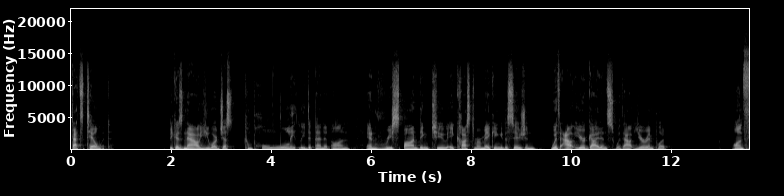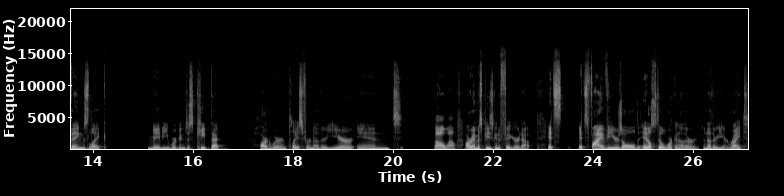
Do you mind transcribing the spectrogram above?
that's a tailwind. Because now you are just completely dependent on and responding to a customer making a decision without your guidance, without your input on things like maybe we're going to just keep that hardware in place for another year and oh well, our MSP is going to figure it out. It's it's 5 years old, it'll still work another another year, right?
